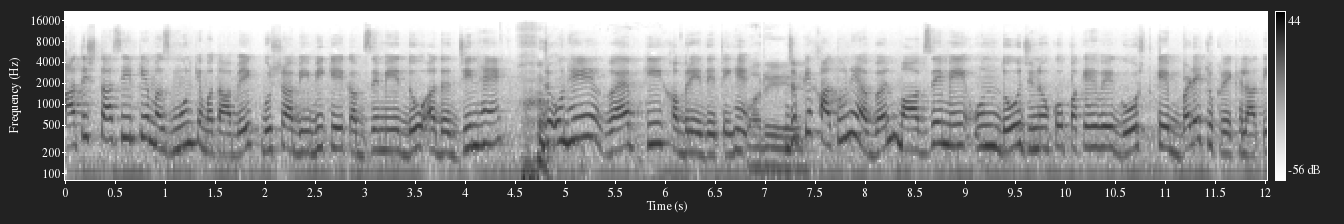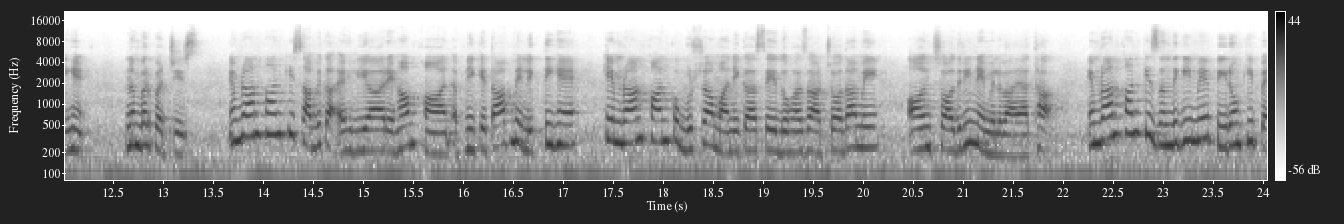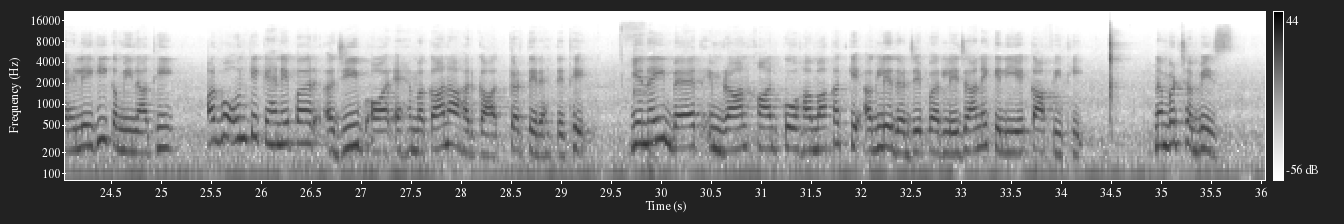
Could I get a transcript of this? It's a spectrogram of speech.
आतिश तासीर के मजमून के मुताबिक बुशरा बीबी के कब्जे में दो अदद जिन हैं जो उन्हें गैब की खबरें देते हैं। जबकि खातून अव्वल मुआवजे में उन दो जिनों को पके हुए गोश्त के बड़े टुकड़े खिलाती हैं। नंबर 25 इमरान खान की सबका अहलिया रेहाम खान अपनी किताब में लिखती हैं कि इमरान खान को बुशरा मानिका से 2014 में ऑन चौधरी ने मिलवाया था। इमरान खान की ज़िंदगी में पीरों की पहले ही कमीना थी और वो उनके कहने पर अजीब और अहमकाना हरकत करते रहते थे। ये नई बैत इमरान खान को हमाकत के अगले दर्जे पर ले जाने के लिए काफ़ी थी। नंबर 26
